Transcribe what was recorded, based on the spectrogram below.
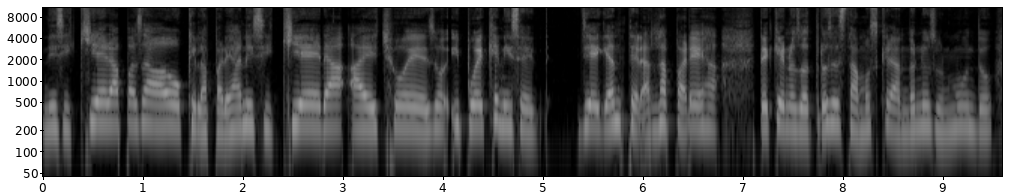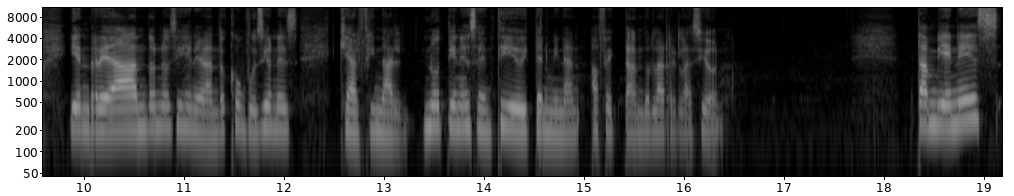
ni siquiera ha pasado o que la pareja ni siquiera ha hecho eso y puede que ni se llegue a enterar la pareja de que nosotros estamos creándonos un mundo y enredándonos y generando confusiones que al final no tienen sentido y terminan afectando la relación. También es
